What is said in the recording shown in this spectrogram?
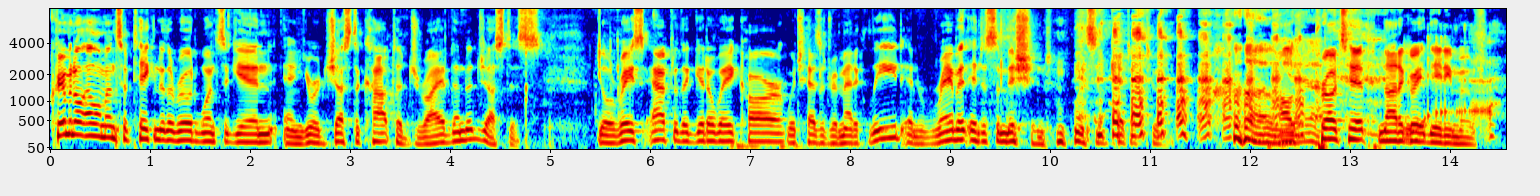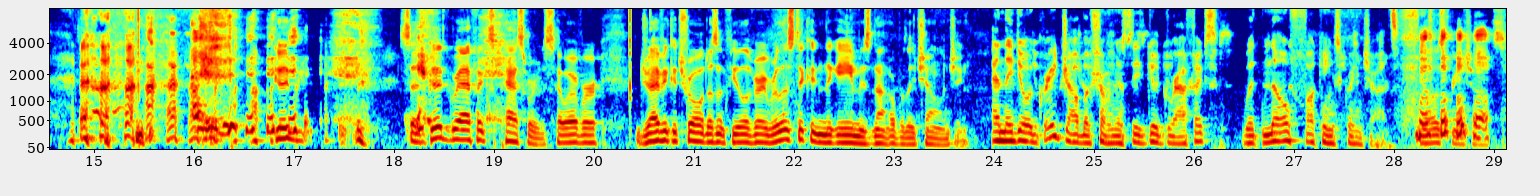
Criminal elements have taken to the road once again, and you're just a cop to drive them to justice. You'll race after the getaway car, which has a dramatic lead, and ram it into submission once you catch up to it. All- yeah. Pro tip: not a great dating move. good says good graphics, passwords. However, driving control doesn't feel very realistic, and the game is not overly challenging. And they do a great job of showing us these good graphics with no fucking screenshots. No screenshots.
